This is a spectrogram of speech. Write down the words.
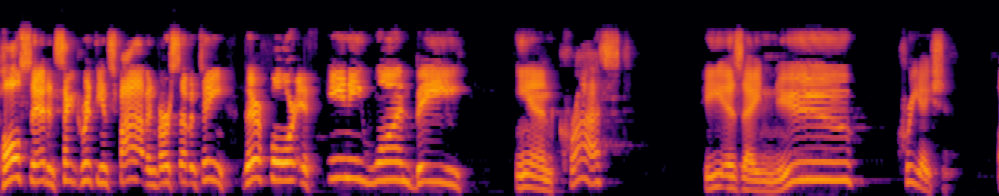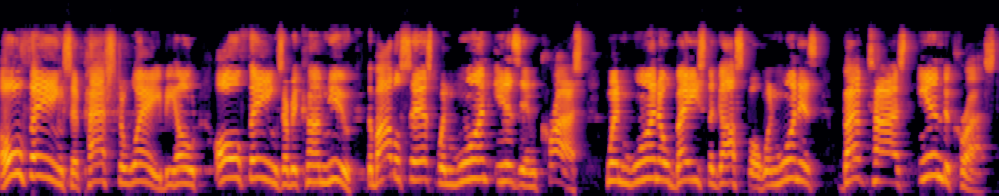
Paul said in 2 Corinthians 5 and verse 17, Therefore, if anyone be in Christ, he is a new creation. Old things have passed away. Behold, all things are become new. The Bible says when one is in Christ, when one obeys the gospel, when one is baptized into Christ,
